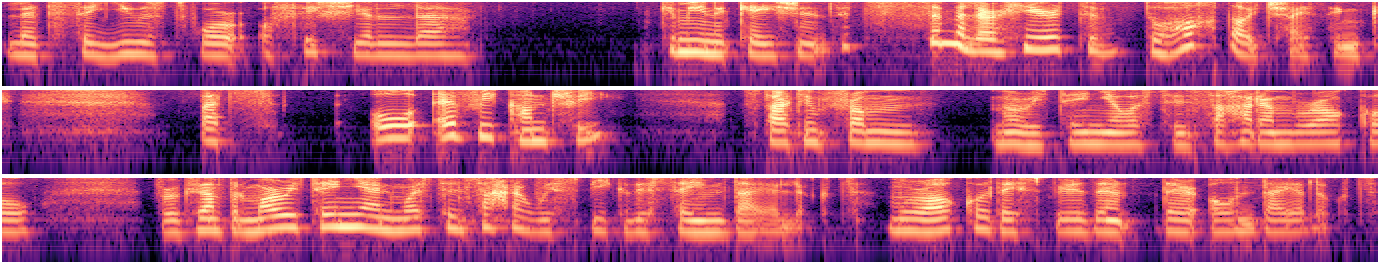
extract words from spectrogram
let's say, used for official uh, communications. It's similar here to, to Hochdeutsch, I think. But all, every country, starting from Mauritania, Western Sahara, Morocco, for example, Mauritania and Western Sahara, we speak the same dialect. Morocco, they speak their, their own dialect.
